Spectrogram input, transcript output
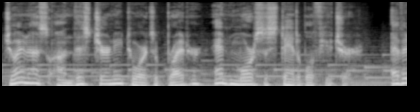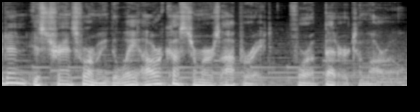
Join us on this journey towards a brighter and more sustainable future. Eviden is transforming the way our customers operate for a better tomorrow.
